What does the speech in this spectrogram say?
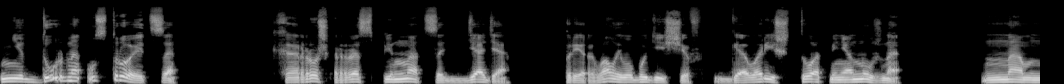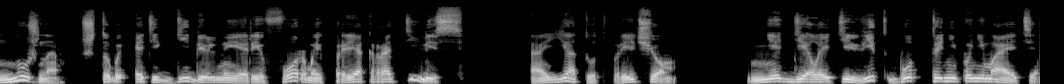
недурно устроиться. Хорош распинаться, дядя, Прервал его Будищев. «Говори, что от меня нужно?» «Нам нужно, чтобы эти гибельные реформы прекратились. А я тут при чем? Не делайте вид, будто не понимаете.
